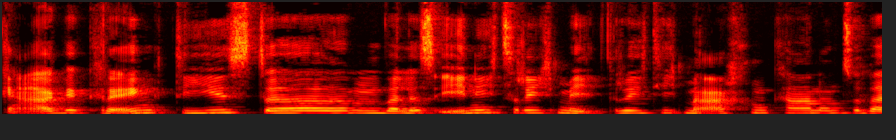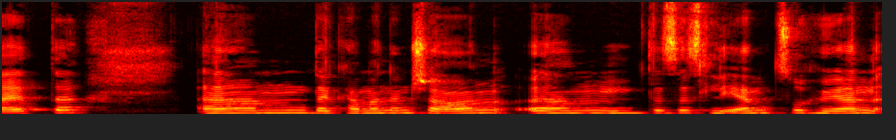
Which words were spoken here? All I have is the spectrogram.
gar gekränkt ist, weil es eh nichts richtig machen kann und so weiter ähm, da kann man dann schauen, ähm, dass es lernt zu hören,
